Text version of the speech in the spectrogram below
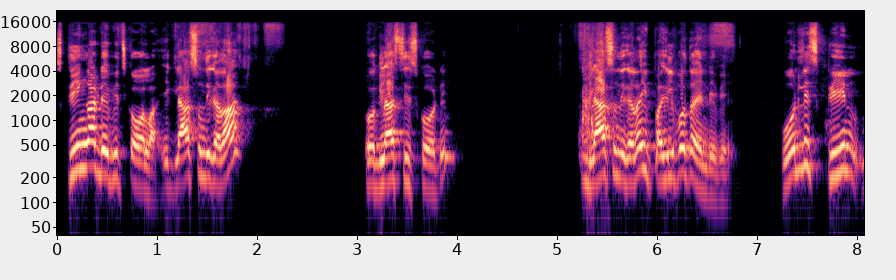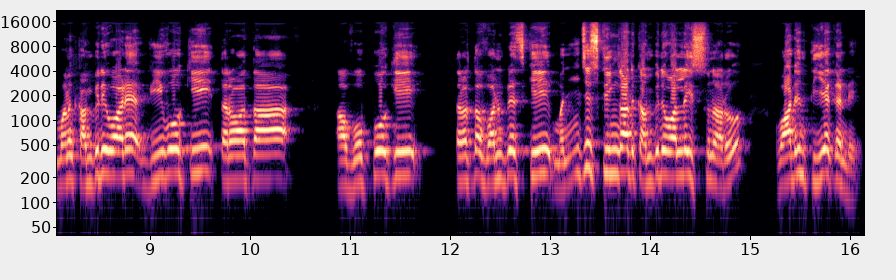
స్క్రీన్ గార్డ్ వేయించుకోవాలా? ఈ గ్లాస్ ఉంది కదా? ఒక గ్లాస్ తీసుకోవటి గ్లాస్ ఉంది కదా? ఇవి పగిలిపోతాయండి ఇవి. ఓన్లీ స్క్రీన్ మన కంపెనీ వాడే వివోకి తర్వాత ఒప్పోకి తర్వాత వన్ ప్లస్కి మంచి స్క్రీన్ గార్డ్ కంపెనీ వాళ్ళే ఇస్తున్నారు. వాటిని తీయకండి.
